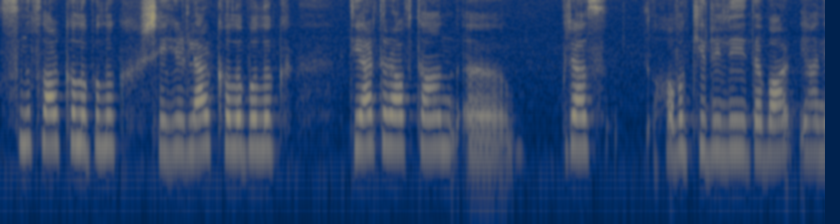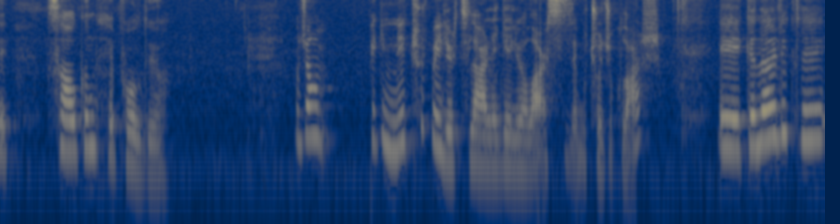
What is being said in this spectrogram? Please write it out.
sınıflar kalabalık, şehirler kalabalık. Diğer taraftan e, biraz hava kirliliği de var. Yani salgın hep oluyor. Hocam peki ne tür belirtilerle geliyorlar size bu çocuklar? E, genellikle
